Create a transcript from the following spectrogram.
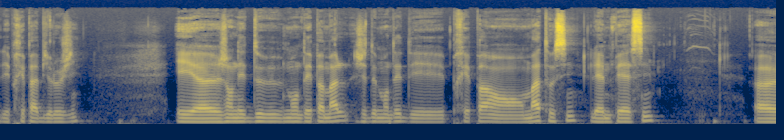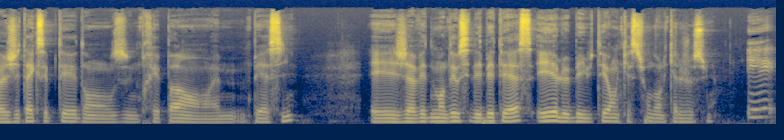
les prépas biologie. Et euh, j'en ai demandé pas mal. J'ai demandé des prépas en maths aussi, les MPSI. Euh, J'étais accepté dans une prépa en MPSI. Et j'avais demandé aussi des BTS et le BUT en question dans lequel je suis. Et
